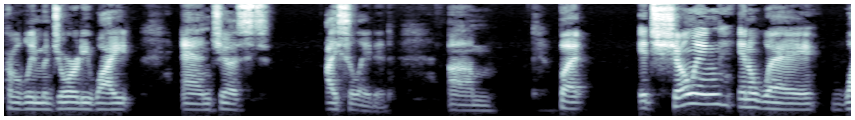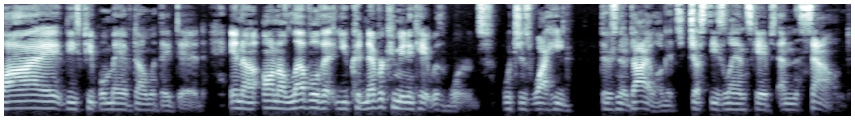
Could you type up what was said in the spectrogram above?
probably majority white and just isolated. Um, but it's showing in a way why these people may have done what they did in a on a level that you could never communicate with words, which is why he there's no dialogue. It's just these landscapes and the sound,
